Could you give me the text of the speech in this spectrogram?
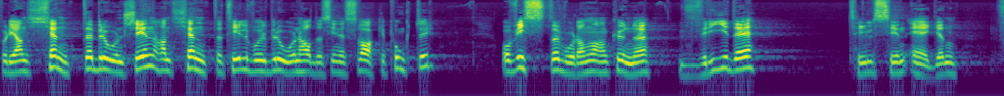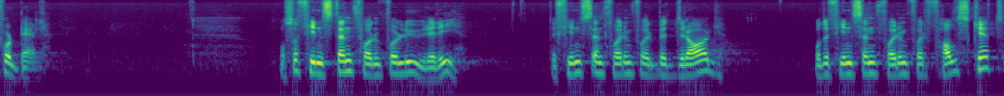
Fordi han kjente broren sin, han kjente til hvor broren hadde sine svake punkter, og visste hvordan han kunne vri det til sin egen fordel. Og så fins det en form for lureri. Det fins en form for bedrag, og det fins en form for falskhet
